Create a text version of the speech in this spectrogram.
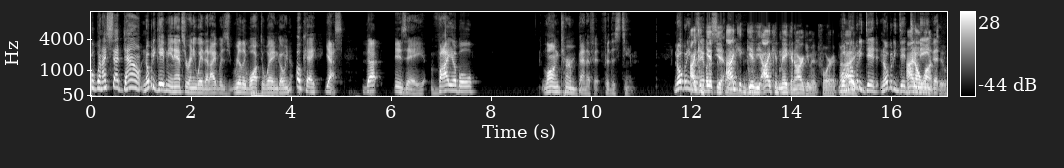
But when I sat down, nobody gave me an answer anyway that I was really walked away and going, "Okay, yes, that is a viable long-term benefit for this team." Nobody was I could able give to you. I could give you. I could make an argument for it. Well, I, nobody did. Nobody did. I don't want that, to.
